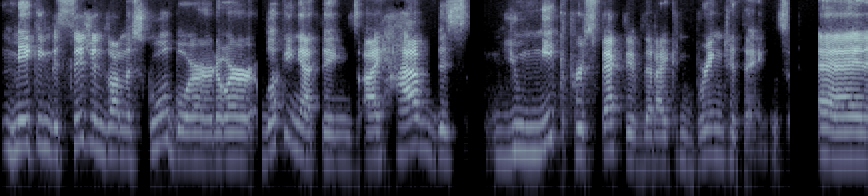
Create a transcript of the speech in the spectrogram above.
making decisions on the school board or looking at things, I have this unique perspective that I can bring to things. And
